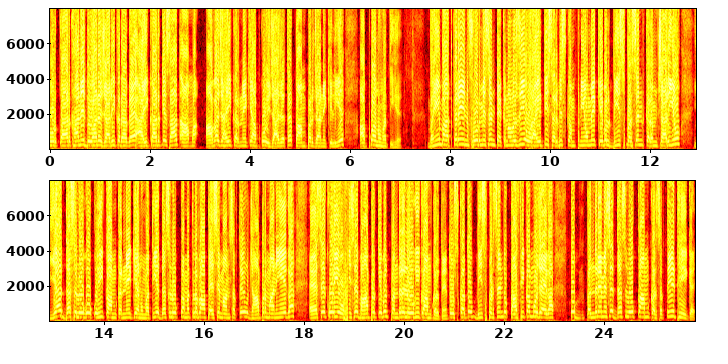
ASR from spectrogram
और कारखाने द्वारा जारी करा गए आई कार्ड के साथ आवाजाही करने की आपको इजाज़त है, काम पर जाने के लिए आपको अनुमति है। वहीं बात करें इंफॉर्मेशन टेक्नोलॉजी और आईटी सर्विस कंपनियों में केवल 20 परसेंट कर्मचारियों या 10 लोगों को ही काम करने की अनुमति है। 10 लोग का मतलब आप ऐसे मान सकते हो, जहाँ पर मानिएगा, ऐसे कोई ऑफ़िस है, वहाँ पर केवल 15 लोग ही काम करते हैं। तो उसका तो 20 परसेंट तो काफ़ी कम हो जाएगा। तो 15 में से 10 लोग काम कर सकते हैं, ठीक है।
